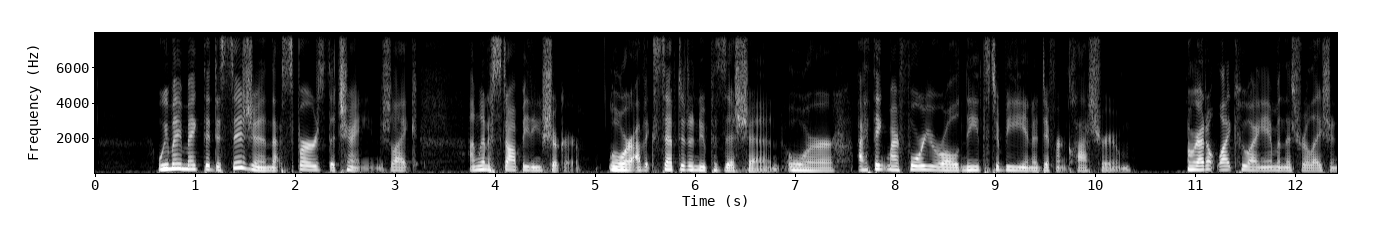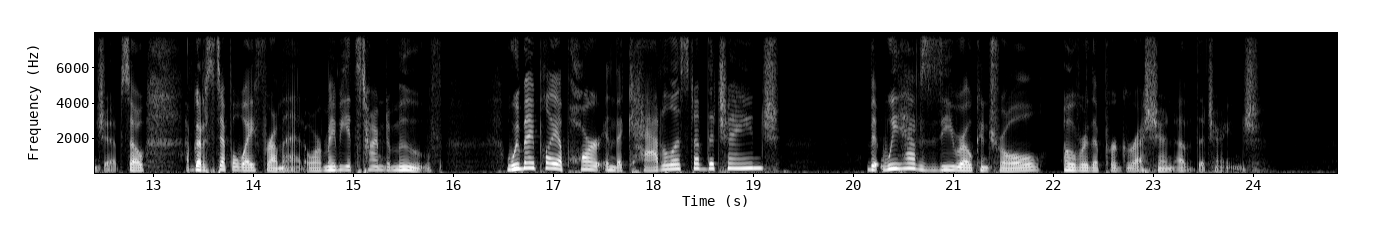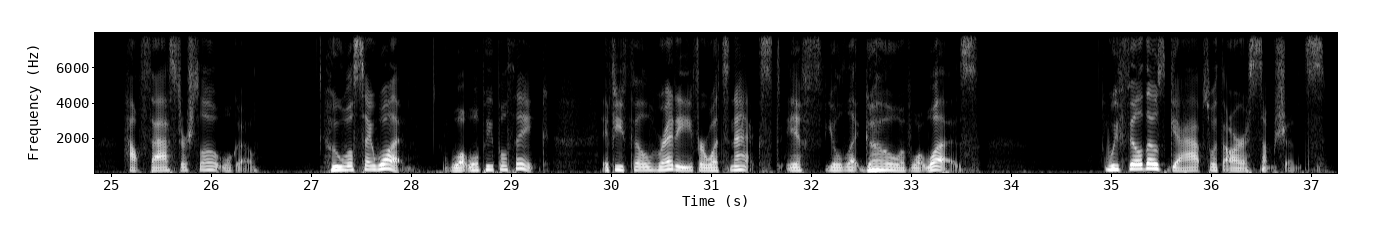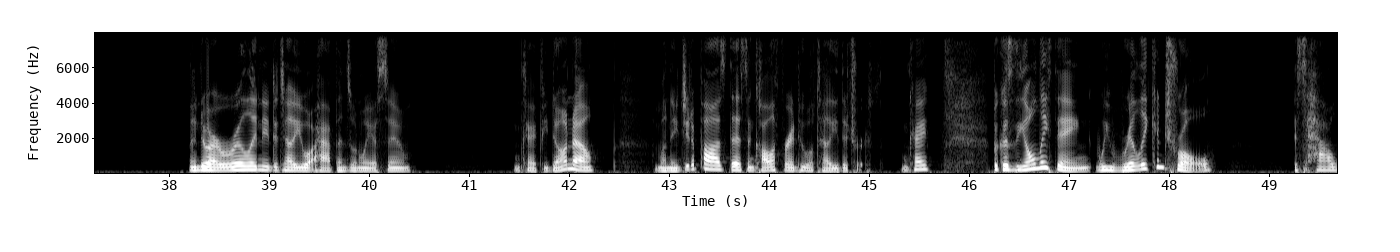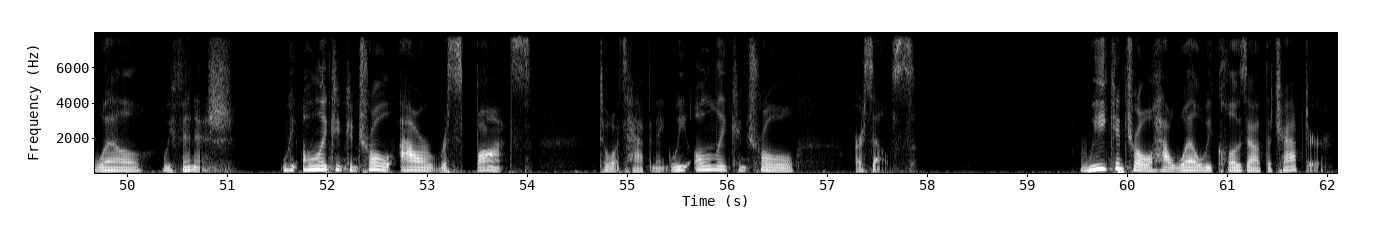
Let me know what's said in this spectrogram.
We may make the decision that spurs the change, like, I'm going to stop eating sugar, or I've accepted a new position, or I think my four year old needs to be in a different classroom, or I don't like who I am in this relationship, so I've got to step away from it, or maybe it's time to move. We may play a part in the catalyst of the change, but we have zero control over the progression of the change. How fast or slow it will go. Who will say what? What will people think? If you feel ready for what's next, if you'll let go of what was. We fill those gaps with our assumptions. And do I really need to tell you what happens when we assume? Okay, if you don't know, I'm to need you to pause this and call a friend who will tell you the truth. Okay? Because the only thing we really control is how well we finish. We only can control our response to what's happening. We only control ourselves. We control how well we close out the chapter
